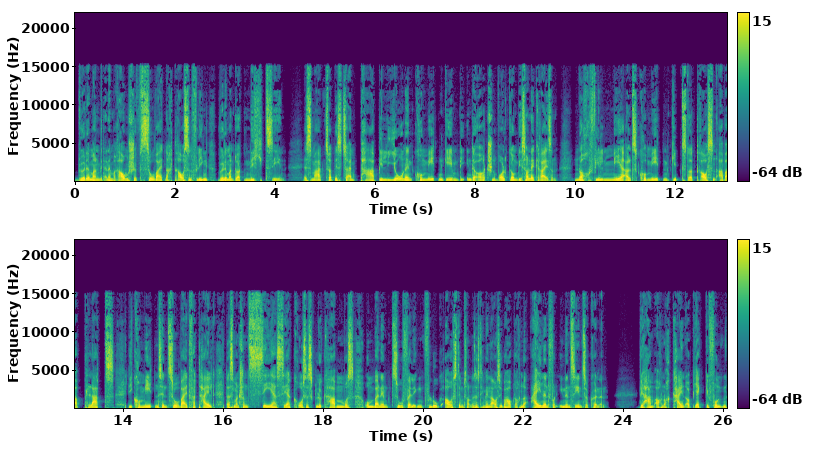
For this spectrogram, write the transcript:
Würde man mit einem Raumschiff so weit nach draußen fliegen, würde man dort nichts sehen. Es mag zwar bis zu ein paar Billionen Kometen geben, die in der Ortschen Wolke um die Sonne kreisen. Noch viel mehr als Kometen gibt's dort draußen aber Platz. Die Kometen sind so weit verteilt, dass man schon sehr, sehr großes Glück haben muss, um bei einem zufälligen Flug aus dem Sonnensystem hinaus überhaupt auch nur einen von ihnen sehen zu können. Wir haben auch noch kein Objekt gefunden,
